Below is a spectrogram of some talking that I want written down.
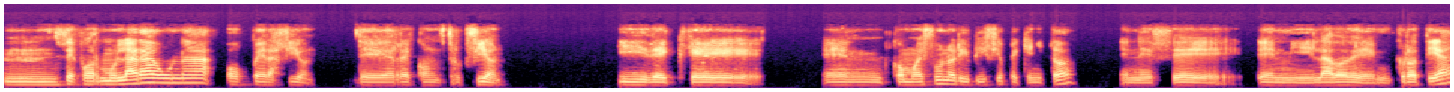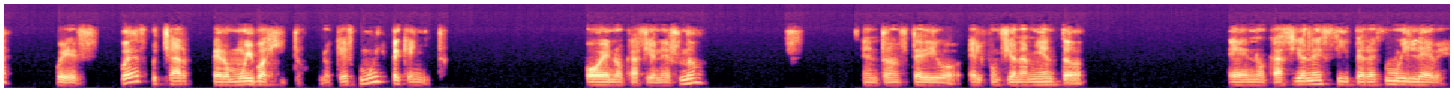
mm, se formulara una operación de reconstrucción y de que en, como es un orificio pequeñito en ese en mi lado de microtia, pues puede escuchar pero muy bajito, lo que es muy pequeñito. O en ocasiones no. Entonces te digo, el funcionamiento en ocasiones sí, pero es muy leve.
